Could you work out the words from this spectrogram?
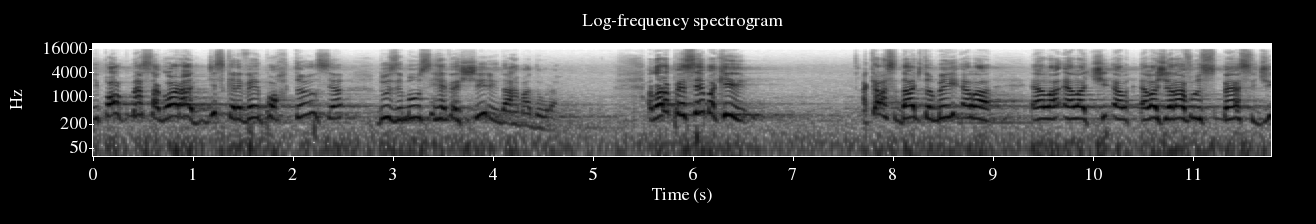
E Paulo começa agora a descrever a importância dos irmãos se revestirem da armadura. Agora perceba que aquela cidade também, ela, ela, ela, ela, ela gerava uma espécie de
